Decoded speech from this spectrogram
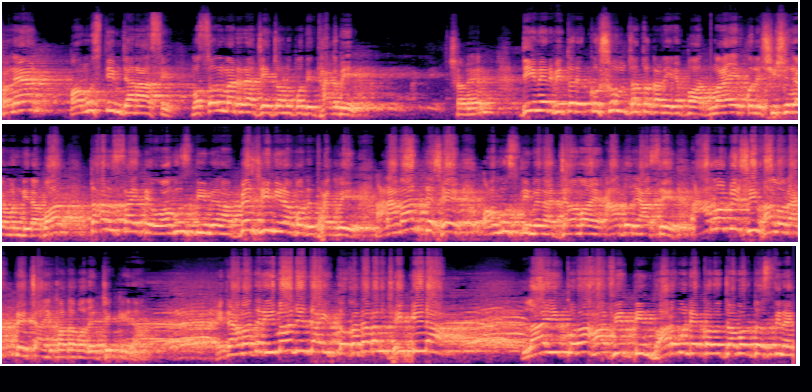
শোনেন, অমুসলিম যারা আছে, মুসলমানেরা যে জনপদে থাকবে, শোনেন ডিমের ভিতরে কুসুম যতটা নিরাপদ, মায়ের কোলে শিশু যেমন নিরাপদ, তার চাইতে অমুসলিমেরা বেশি নিরাপদে থাকবে। আর আমার দেশে অমুসলিমেরা জামায় আদরে আছে, আরও বেশি ভালো রাখতে চায়, কথা বলে ঠিক কিনা? এটা আমাদের ইমানের দায়িত্ব, কথা বলে ঠিক কিনা? ধর্ম নিয়ে কোনো জবরদস্তি নাই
